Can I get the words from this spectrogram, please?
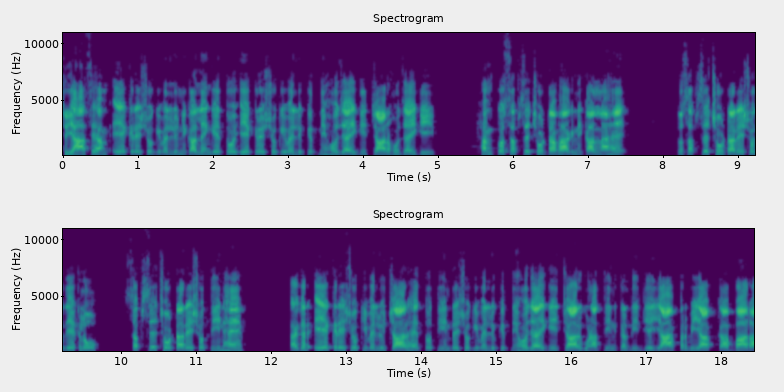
तो यहाँ से हम एक रेशो की वैल्यू निकालेंगे तो एक रेशो की वैल्यू कितनी हो जाएगी? चार हो जाएगी। हमको सबसे छोटा भाग निकालना है तो सबसे छोटा रेशो देख लो। सबसे छोटा रेशो तीन है। अगर एक रेशो की वैल्यू चार है तो तीन रेशो की वैल्यू कितनी हो जाएगी? चार गुणा तीन कर दीजिए। यहाँ पर भी आपका बारह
